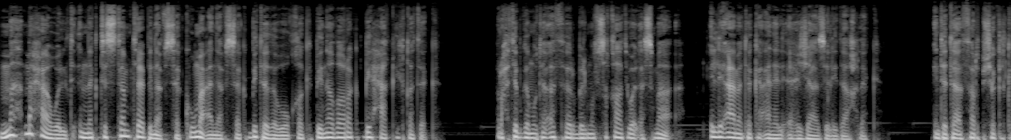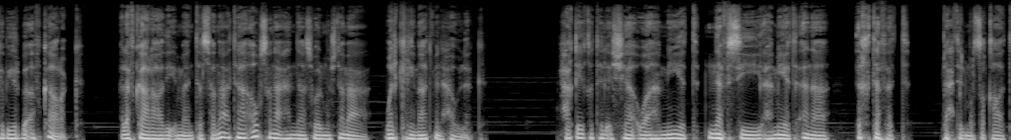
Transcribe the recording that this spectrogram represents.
مهما حاولت أنك تستمتع بنفسك ومع نفسك بتذوقك بنظرك بحقيقتك. راح تبقى متأثر بالملصقات والأسماء اللي أعمتك عن الإعجاز اللي داخلك. أنت تأثرت بشكل كبير بأفكارك. الأفكار هذه إما أنت صنعتها أو صنعها الناس والمجتمع والكلمات من حولك. حقيقة الأشياء وأهمية نفسي أهمية أنا اختفت تحت الملصقات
